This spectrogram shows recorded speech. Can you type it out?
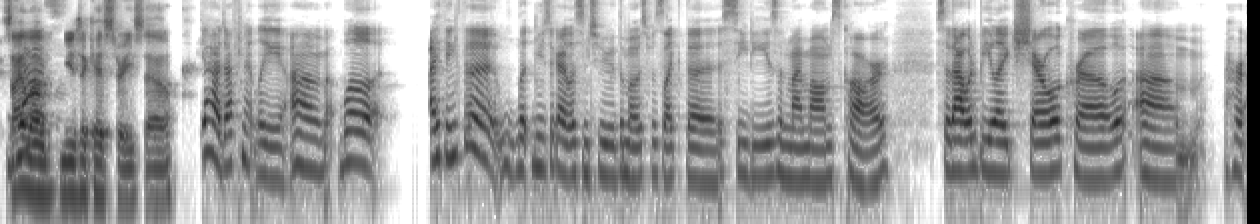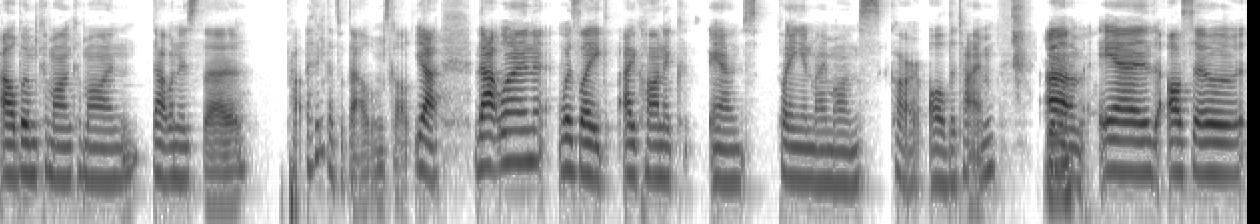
Because I love music history, so Yeah, definitely. Um, well, I think the li- music I listened to the most was like the CDs in my mom's car. So that would be like Sheryl Crow, um, her album "Come On, Come On." That one is the, pro- I think that's what the album's called. Yeah, that one was like iconic and playing in my mom's car all the time. Yeah. Um, and also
